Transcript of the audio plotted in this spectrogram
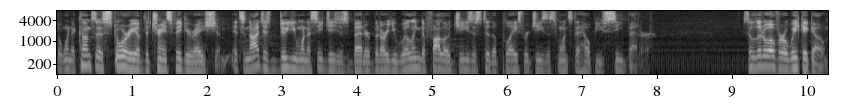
But when it comes to the story of the transfiguration, it's not just do you want to see Jesus better, but are you willing to follow Jesus to the place where Jesus wants to help you see better? So, a little over a week ago,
